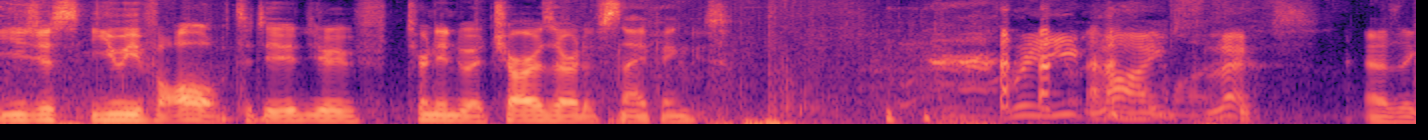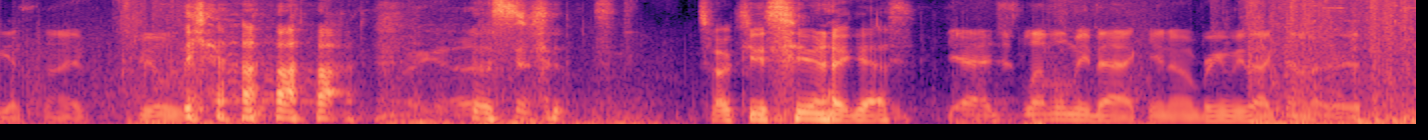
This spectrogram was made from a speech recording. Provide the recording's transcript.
You just you evolved, dude. You've turned into a Charizard of sniping. Three lives oh left. As I get sniped. Feels, Spoke too soon, I guess. yeah, just level me back. You know, bring me back down to earth.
